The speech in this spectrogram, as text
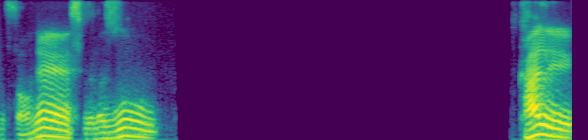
לפרנס ולזום. קל לי,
